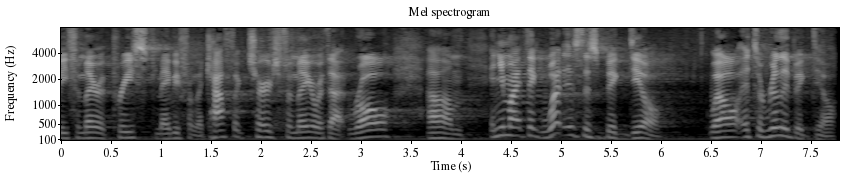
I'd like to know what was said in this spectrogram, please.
be familiar with priests, maybe from the Catholic Church, familiar with that role. Um, and you might think, what is this big deal? Well, it's a really big deal.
